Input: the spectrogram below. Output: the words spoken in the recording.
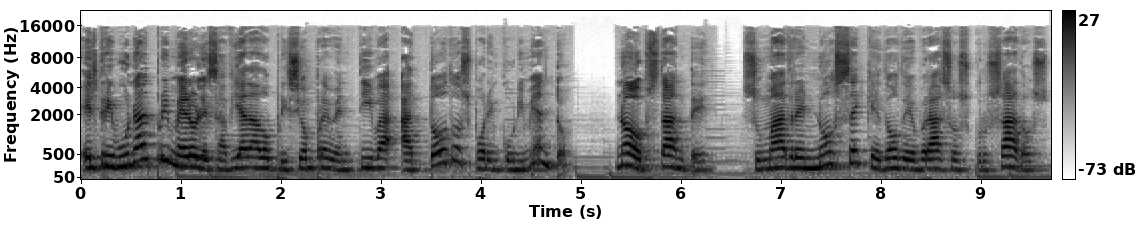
El tribunal primero les había dado prisión preventiva a todos por encubrimiento. No obstante, su madre no se quedó de brazos cruzados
